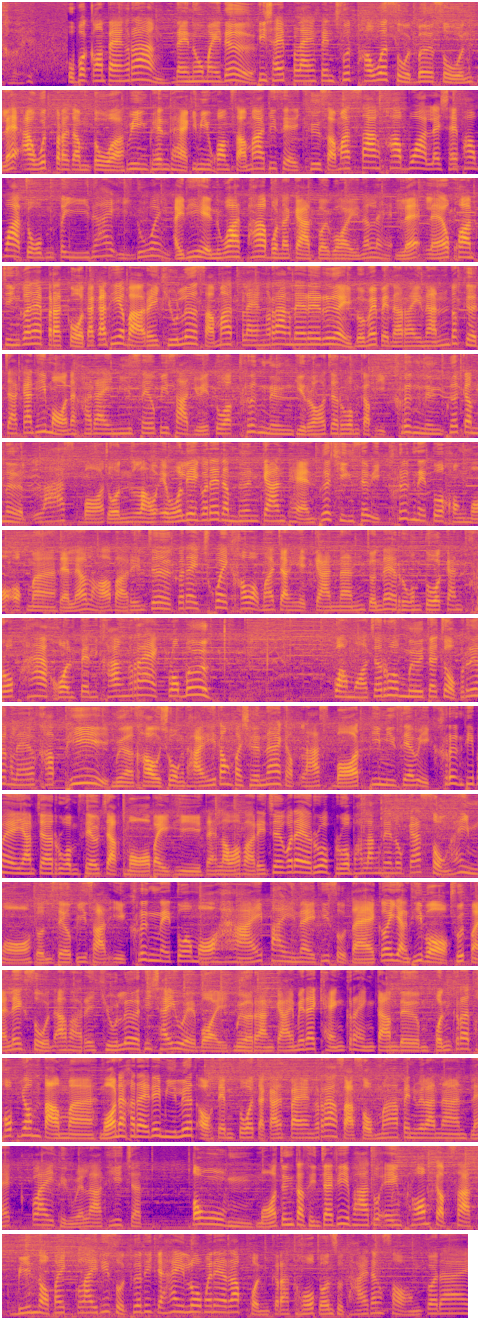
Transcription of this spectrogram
เฮ้ย อุปกรณ์แปลงร่างไดโนไมเดอร์ที่ใช้แปลงเป็นชุด Power Suit เบอร์ศูนย์และอาวุธประจำตัววิงเพนแท็กที่มีความสามารถพิเศษ คือสามารถสร้างภาพวาดและใช้ภาพวาดโจมตีได้อีกด้วย ไอที่เห็นวาดภาพบนอากาศบ่อยๆ นั่นแหละ และแล้วความจริงก็ได้ปรากฏจากการที่บาเรคิวเลอร์สามารถแปลงร่างได้เรื่อยๆ โดยไม่เป็นอะไรนั้นก็เกิดจากการที่หมอนาคาไดมีเซลล์ปีศาจอยู่ในตัวครึ่งหนึ่งที่รอจะรวมกับอีกครึ่งหนึ่งเพื่อกำเนิด Last Boss จนเหล่าเอเวอเลียนก็ได้ดำเนินการแผนเพื่อชิงเซลล์อีกครึ่งในตัวของหมอออกมา แต่แล้วเหล่าบาเรนเจอร์ก็ได้ช่วยเขาออกมาจากเหตุการณ์นั้น จนได้รวมตัวกันครบ 5 คนเป็นครั้งแรกปรบมือ กว่าหมอจะร่วมมือจะจบเรื่องแล้วครับพี่ เมื่อเข้าช่วงท้ายที่ต้องเผชิญหน้ากับ Last Boss พี่มีเซลล์อีกครึ่งที่พยายามจะรวมเซลล์จากหมอไปที แต่เราว่าบาริเจอร์ก็ได้รวบรวมพลังไดโนกัสส่งให้หมอ จนเซลล์ปีศาจอีกครึ่งในตัวหมอหายไปในที่สุดแต่ก็อย่างที่บอกชุดหมายเลขศูนย์อาบาริคิวเลอร์ที่ใช้อยู่บ่อย เมื่อร่างกายไม่ได้แข็งแกร่งตามเดิม ผลกระทบย่อมตามมา หมอนาคาไดได้มีเลือดออกเต็มตัวจากการแปลงร่างสะสมมาเป็นเวลานาน และใกล้ถึงเวลาที่จะ ตุ้มหมอจึงตัดสินใจที่พาตัวเองพร้อมกับสัตว์ บินออกไปไกลที่สุดเพื่อที่จะให้โลกไม่ได้รับผลกระทบจนสุดท้ายทั้งสองก็ได้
